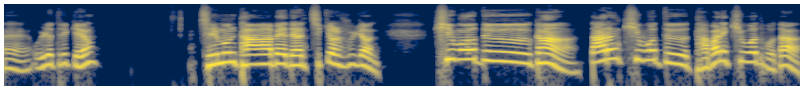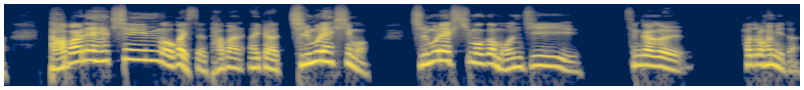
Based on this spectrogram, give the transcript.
예. 올려 드릴게요. 질문 답에 대한 직결 훈련. 키워드가 다른 키워드 답안의 키워드보다 답안의 핵심어가 있어요. 답안 아 그러니까 질문의 핵심어. 질문의 핵심어가 뭔지 생각을 하도록 합니다.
